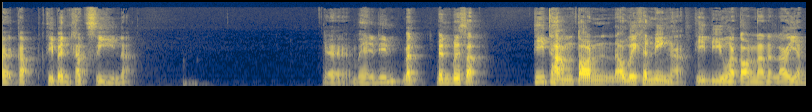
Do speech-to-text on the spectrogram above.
อกับที่เป็น cutscene อะเออไม่เห็นเห็นมันเป็นบริษัทที่ทำตอน Awakening อะ ที่ดีลมาตอนนั้นอะแล้วยัง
